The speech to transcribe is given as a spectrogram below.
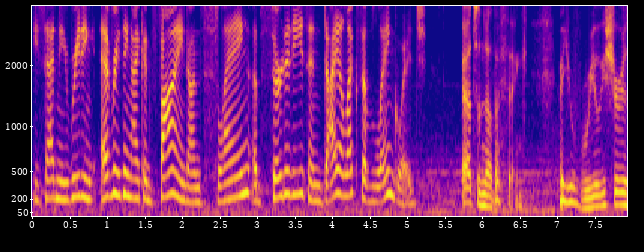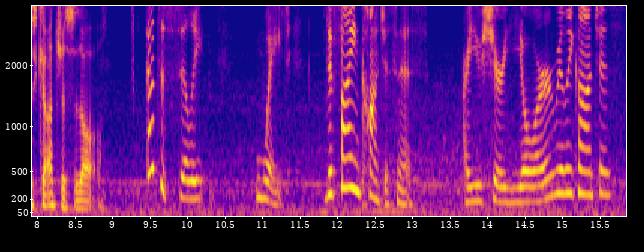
He's had me reading everything I can find on slang, absurdities, and dialects of language. That's another thing. Are you really sure he's conscious at all? That's a silly. Wait. Define consciousness. Are you sure you're really conscious?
